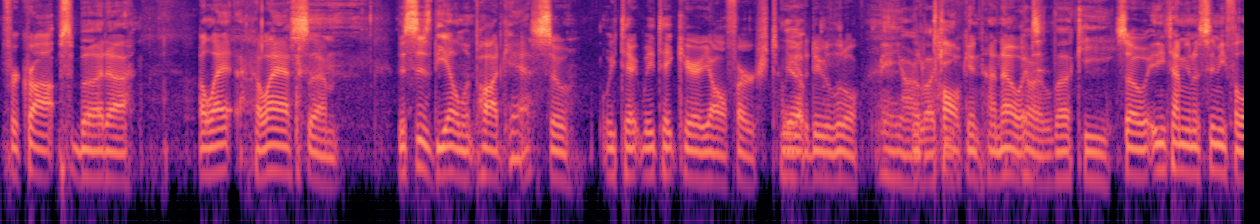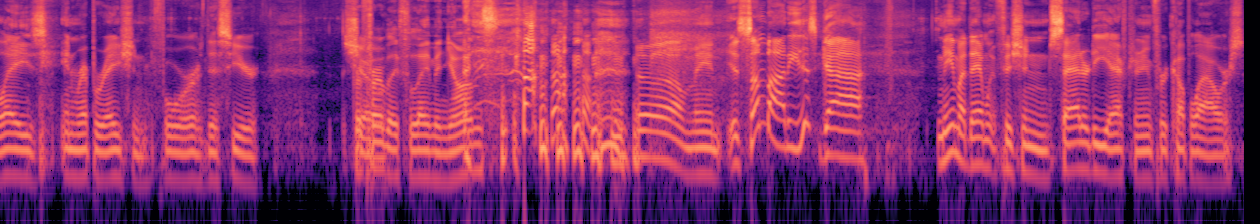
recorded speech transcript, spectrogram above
for crops, but uh, alas, alas um, this is the Element Podcast, so we take we take care of y'all first. We Yep. got to do a little, Man, y'all are little lucky. talking. I know Y'all it. are lucky. So anytime you're gonna send me fillets in reparation for this year. Show. Preferably filet mignons. Oh man, is somebody this guy? Me and my dad went fishing Saturday afternoon for a couple hours,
